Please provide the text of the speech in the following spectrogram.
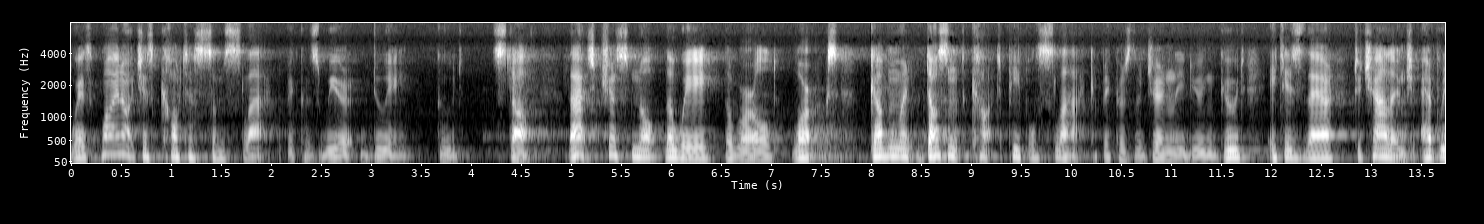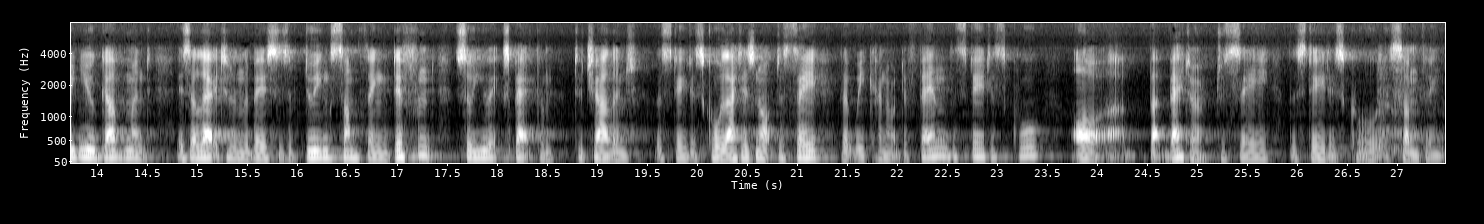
with why not just cut us some slack because we're doing good stuff. That's just not the way the world works. Government doesn't cut people slack because they're generally doing good. It is there to challenge. Every new government is elected on the basis of doing something different, so you expect them to challenge the status quo. That is not to say that we cannot defend the status quo, or, uh, but better to say the status quo is something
